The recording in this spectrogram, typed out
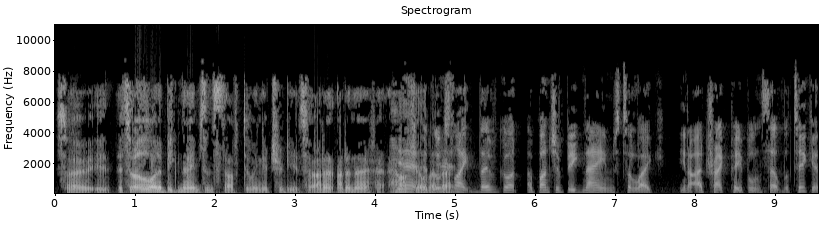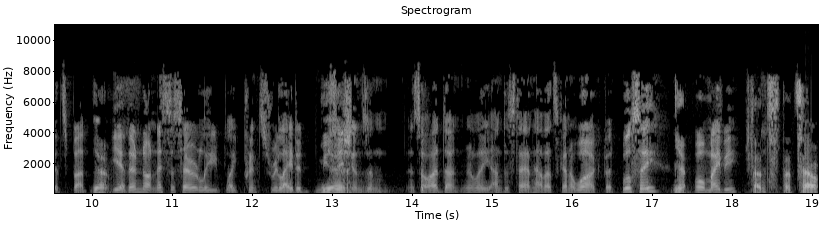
So it, it's a lot of big names and stuff doing a tribute. So I don't, I don't know how, how I yeah, feel it about looks like they've got a bunch of big names to like, you know, attract people and sell the tickets, but Yeah. they're not necessarily like Prince related Yeah. musicians and, and so I don't really understand how that's going to work, but we'll see. Yeah. Well, maybe. That's that's how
